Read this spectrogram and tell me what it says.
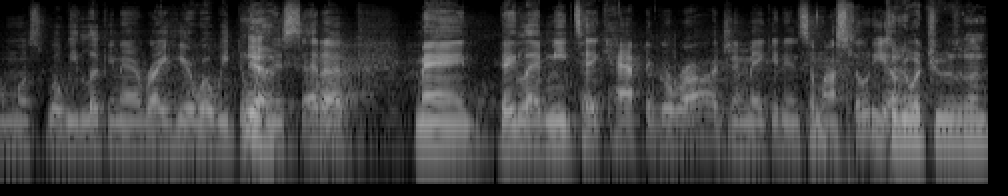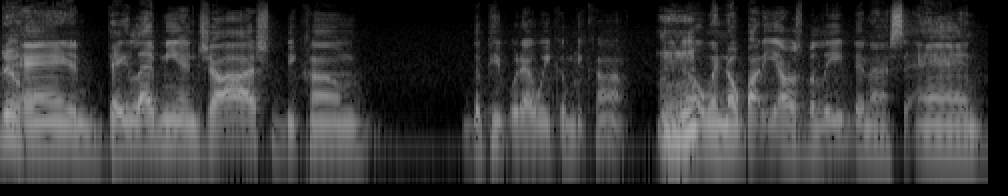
almost what we looking at right here, what we doing Yeah. this setup. Man, they let me take half the garage and make it into my studio to do what you was gonna do. and they let me and Josh become the people that we can become. You Mhm. know, when nobody else believed in us, and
